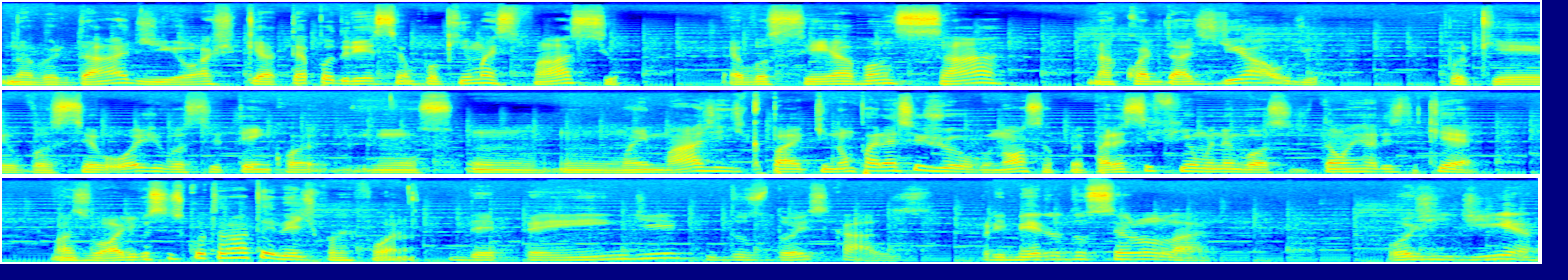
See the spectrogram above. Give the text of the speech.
na verdade, eu acho que até poderia ser um pouquinho mais fácil, é você avançar na qualidade de áudio. Porque você hoje você tem uns- um- uma imagem que, que não parece jogo. Nossa, parece filme o negócio, de tão realista que é. Mas o áudio você escuta na TV de qualquer forma. depende dos dois casos. Primeiro do celular. Hoje em dia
